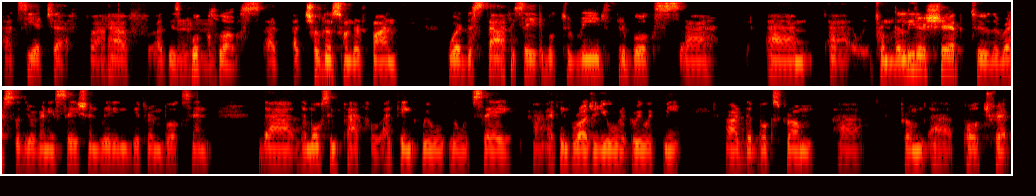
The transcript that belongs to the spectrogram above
at CHF, we have these mm-hmm. book clubs at, at Children's Hunger Fund, where the staff is able to read through books um, from the leadership to the rest of the organization, reading different books. And the, the most impactful, I think we, we would say, I think, Roger, you would agree with me, are the books from, from Paul Tripp,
